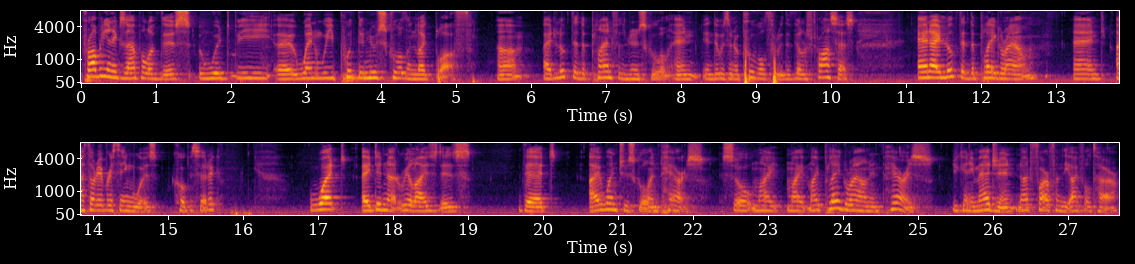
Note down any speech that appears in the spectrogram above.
probably an example of this would be uh, when we put the new school in Lake Bluff. Um, I looked at the plan for the new school, and, and there was an approval through the village process. And I looked at the playground, and I thought everything was copacetic. What I did not realize is that I went to school in Paris. So my, my, my playground in Paris, you can imagine, not far from the Eiffel Tower,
